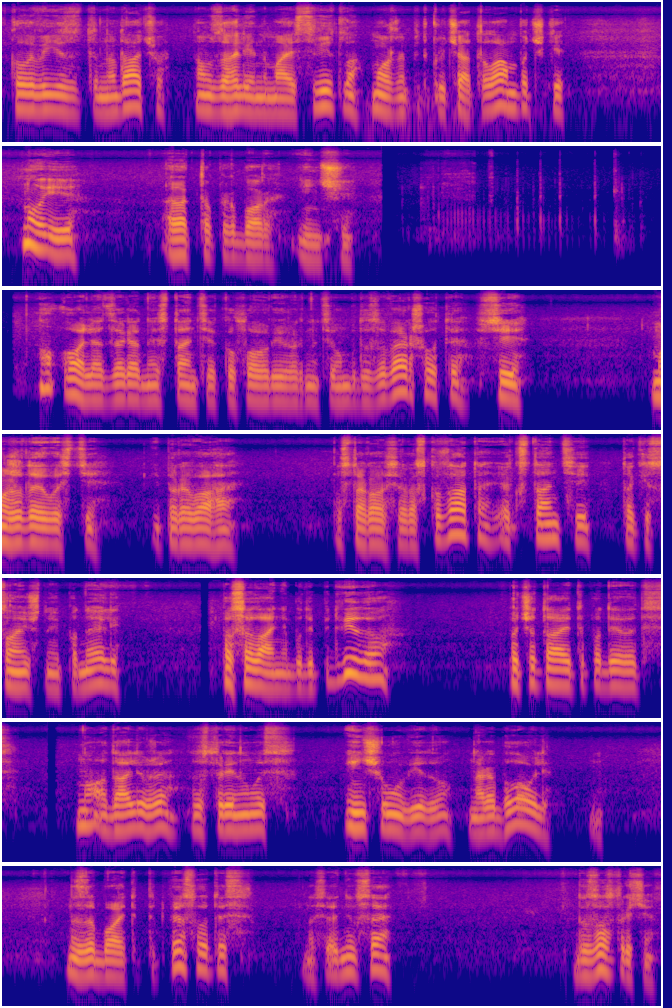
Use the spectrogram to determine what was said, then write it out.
коли ви їздите на дачу, там взагалі немає світла, можна підключати лампочки, ну і електроприбори інші. Ну, огляд зарядної станції EcoFlow River на цьому буду завершувати. Всі можливості і переваги постарався розказати, як станції, так і сонячної панелі. Посилання буде під відео. Почитайте, подивитесь. Ну а далі вже зустрінемось в іншому відео на риболовлі. Не забувайте підписуватись. На сьогодні все. До зустрічі!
